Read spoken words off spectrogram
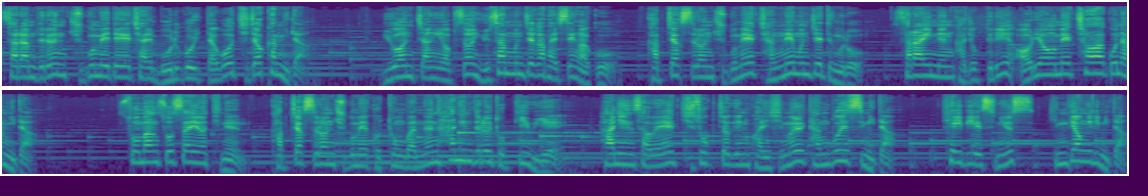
사람들은 죽음에 대해 잘 모르고 있다고 지적합니다. 유언장이 없어 유산 문제가 발생하고 갑작스런 죽음의 장례 문제 등으로 살아있는 가족들이 어려움에 처하곤 합니다. 소망 소사이어티는 갑작스런 죽음에 고통받는 한인들을 돕기 위해 한인 사회의 지속적인 관심을 당부했습니다. KBS 뉴스 김경일입니다.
